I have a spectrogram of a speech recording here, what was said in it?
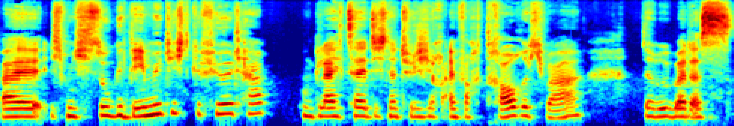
weil ich mich so gedemütigt gefühlt habe und gleichzeitig natürlich auch einfach traurig war darüber, dass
